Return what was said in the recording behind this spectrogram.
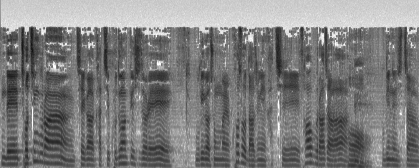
근데 저 친구랑 제가 같이 고등학교 시절에 우리가 정말 커서 나중에 같이 사업을 하자. 어. 우리는 진짜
